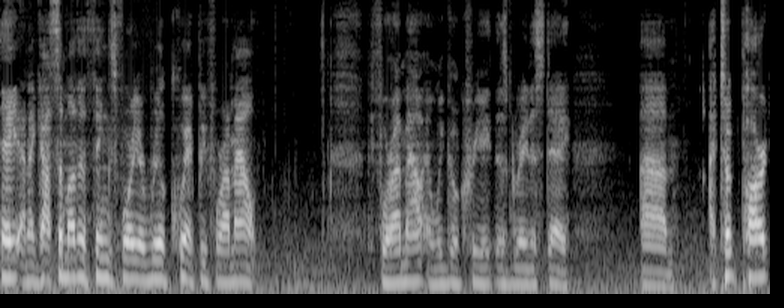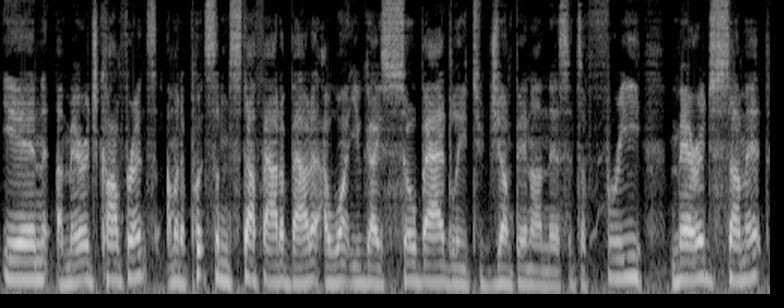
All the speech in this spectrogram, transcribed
Hey, and I got some other things for you real quick before I'm out before I'm out and we go create this greatest day. Um, I took part in a marriage conference. I'm going to put some stuff out about it. I want you guys so badly to jump in on this. It's a free marriage summit.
